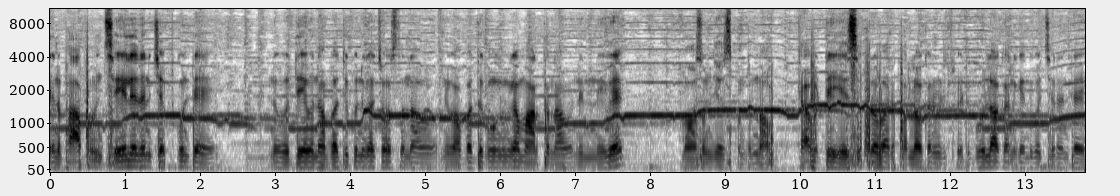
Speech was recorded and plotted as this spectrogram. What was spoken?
నేను పాపం చేయలేదని చెప్పుకుంటే నువ్వు దేవుని అబద్ధకునిగా చూస్తున్నావు నువ్వు అబద్ధకునిగా మారుతున్నావు నిన్ను నువ్వే మోసం చేసుకుంటున్నావు. కాబట్టి యేసు ప్రభువారి పరలోకాన్ని విడిచిపెట్టి భూలోకానికి ఎందుకు వచ్చారంటే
